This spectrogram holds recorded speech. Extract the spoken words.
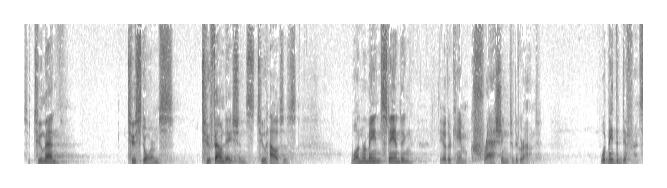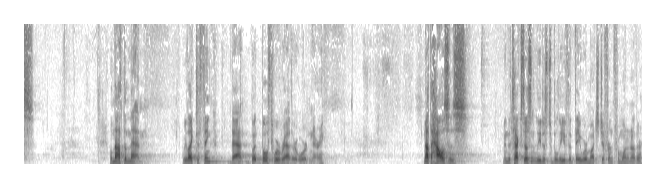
So, two men, two storms, two foundations, two houses. One remained standing, the other came crashing to the ground. What made the difference? Well, not the men. We like to think that, but both were rather ordinary. Not the houses. I mean, the text doesn't lead us to believe that they were much different from one another.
